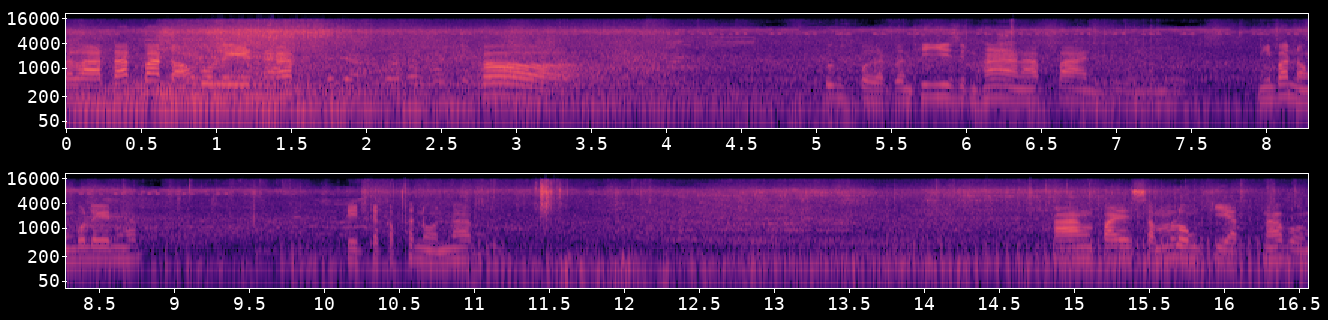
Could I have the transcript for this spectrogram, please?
ตลาดนัดบ้านหนองบุเรนนะครับ ก็เพิ่งเปิดวันที่ 25 นะครับป้ายที่ผมทำอยู่นี่บ้านหนองบุเรนนะครับ ติดกับถนนนะครับ ทางไปสำโรงเกียรตินะครับผม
